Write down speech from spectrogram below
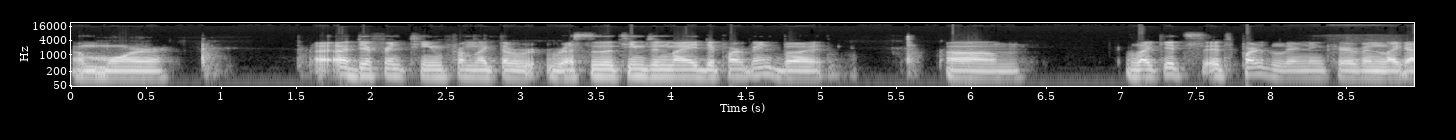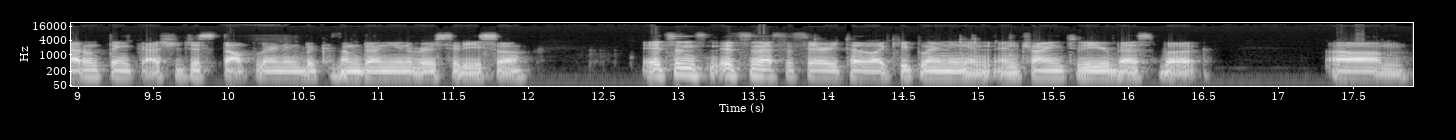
a more a different team from like the rest of the teams in my department. But um, like it's it's part of the learning curve and like i don't think i should just stop learning because i'm done university so it's it's necessary to like keep learning and, and trying to do your best but um,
